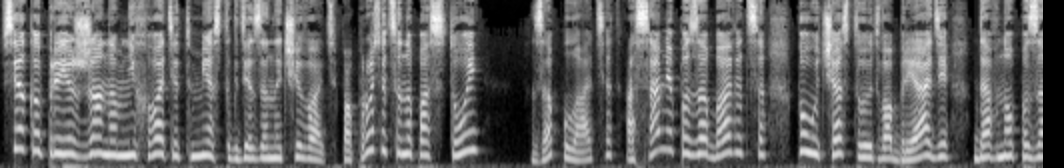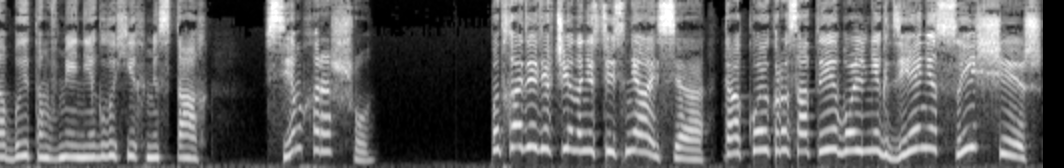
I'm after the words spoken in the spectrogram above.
Всяко приезжанам не хватит мест, где заночевать. Попросятся на постой — заплатят, а сами позабавятся, поучаствуют в обряде, давно позабытом в менее глухих местах. Всем хорошо, «Подходи, девчина, не стесняйся! Такой красоты боль нигде не сыщешь!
